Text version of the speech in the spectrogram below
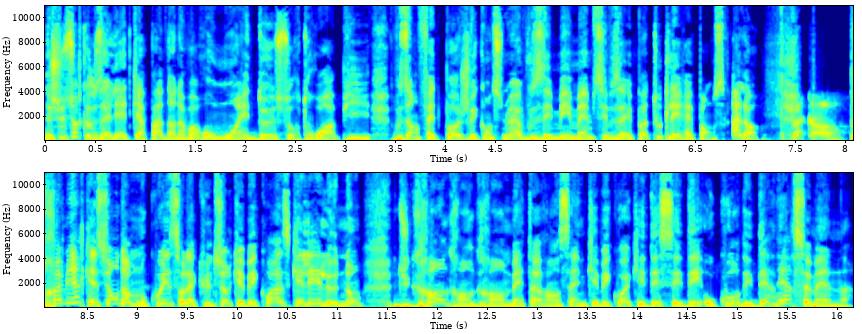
je suis sûre que vous allez être capable d'en avoir au moins deux sur trois. Puis vous en faites pas, je vais continuer à vous aimer même si vous n'avez pas toutes les réponses. Alors, d'accord. Première question dans mon quiz sur la culture québécoise. Quel est le nom du grand, grand, grand metteur en scène québécois qui est décédé au cours des dernières semaines?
